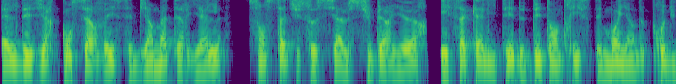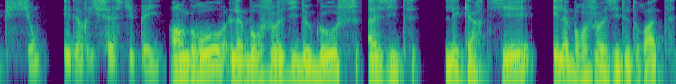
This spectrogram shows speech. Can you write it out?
elle désire conserver ses biens matériels, son statut social supérieur et sa qualité de détentrice des moyens de production et de richesse du pays. En gros, la bourgeoisie de gauche agite les quartiers et la bourgeoisie de droite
